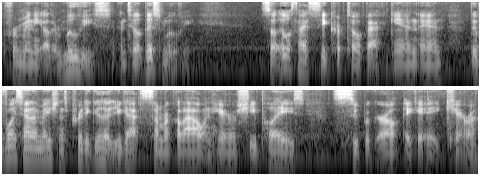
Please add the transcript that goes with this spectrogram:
for many other movies until this movie. So it was nice to see Krypto back again, and the voice animation is pretty good. You got Summer Glau in here. She plays Supergirl, aka Kara.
